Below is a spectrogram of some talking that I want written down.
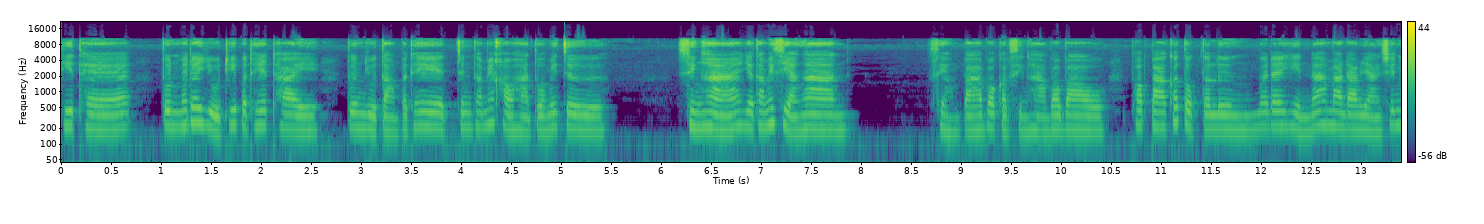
ที่แท้ตุนไม่ได้อยู่ที่ประเทศไทยตุนอยู่ต่างประเทศจึงทำให้เขาหาตัวไม่เจอ สิงหาอย่าทำให้เสียงาน เสียงป้าบอกกับสิงหาเบาๆ พอป้าก็ตกตะลึงเมื่อได้เห็นหน้ามาดามอย่างเช่น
